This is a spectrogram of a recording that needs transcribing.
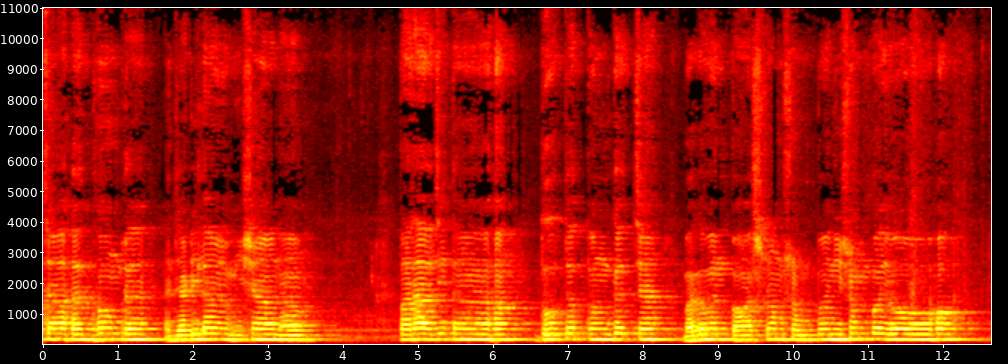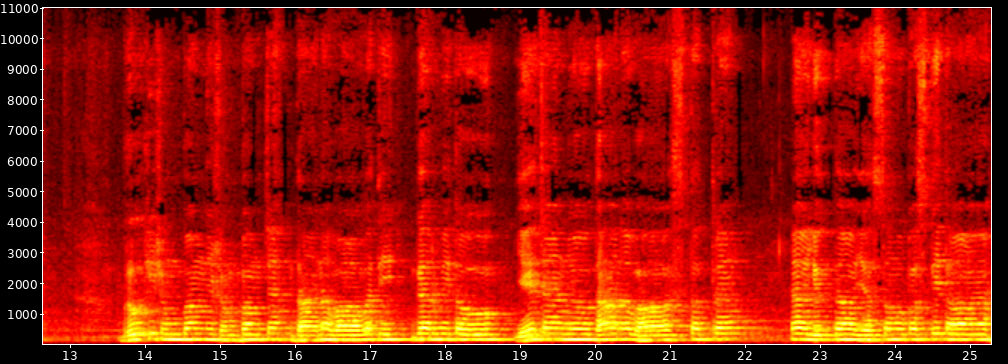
चाहद्धूम्रजटिलमिशान पराजिताः दूतत्वं गच्छ भगवन् पार्श्वं शुम्भनिशुम्भयोः ब्रूहि शुम्भं निशुम्भं च दानवावति गर्वितौ। ये चान्यो दानवास्तत्र युद्धाय समुपस्थिताः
